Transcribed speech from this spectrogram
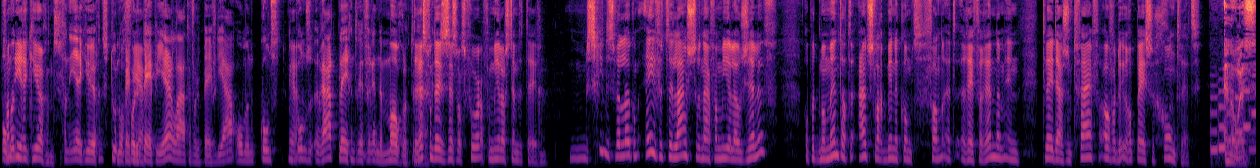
om van Erik Jurgens. Van Erik Jurgens, toen nog voor de PPR, later voor de PvdA, om een const, ja. const, raadplegend referendum mogelijk te maken. De rest van D66 was voor, Van Mierlo stemde tegen. Misschien is het wel leuk om even te luisteren naar Van Mierlo zelf op het moment dat de uitslag binnenkomt van het referendum in 2005 over de Europese grondwet. NOS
